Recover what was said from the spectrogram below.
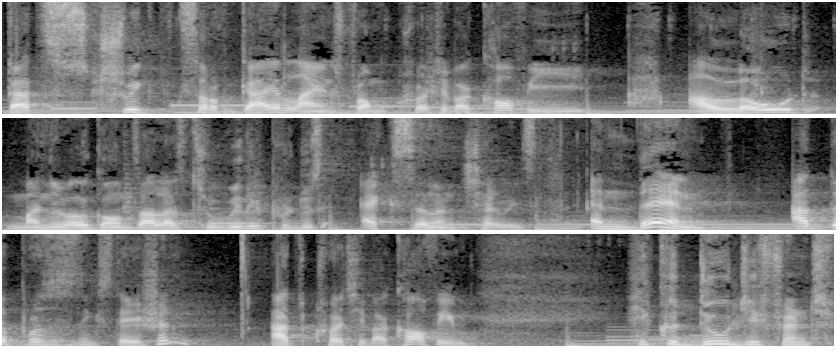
that strict sort of guidelines from Creativa Coffee allowed Manuel Gonzalez to really produce excellent cherries. And then at the processing station at Creativa Coffee, he could do different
